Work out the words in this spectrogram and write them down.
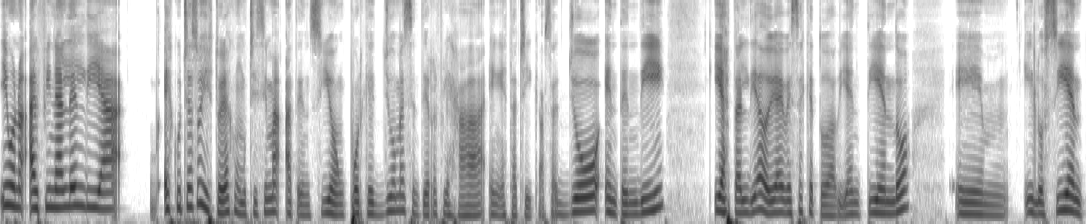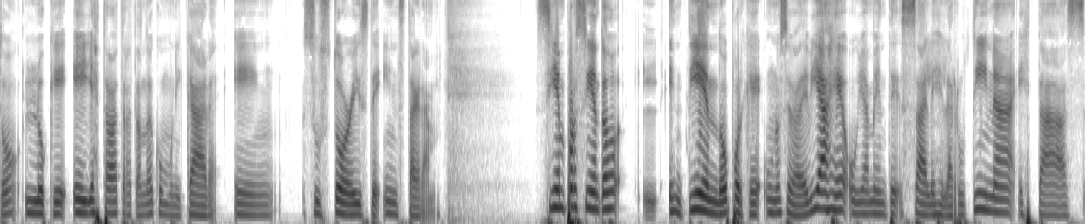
Y bueno, al final del día escuché sus historias con muchísima atención porque yo me sentí reflejada en esta chica. O sea, yo entendí y hasta el día de hoy hay veces que todavía entiendo em, y lo siento lo que ella estaba tratando de comunicar en sus stories de Instagram. 100% entiendo porque uno se va de viaje, obviamente sales de la rutina, estás,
